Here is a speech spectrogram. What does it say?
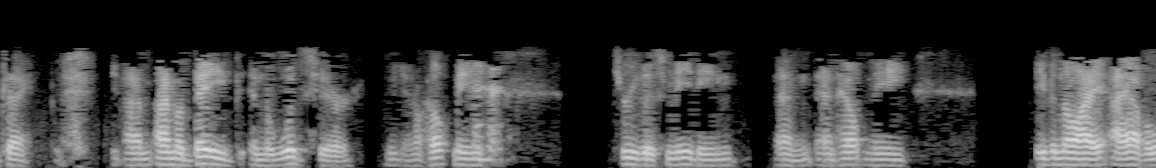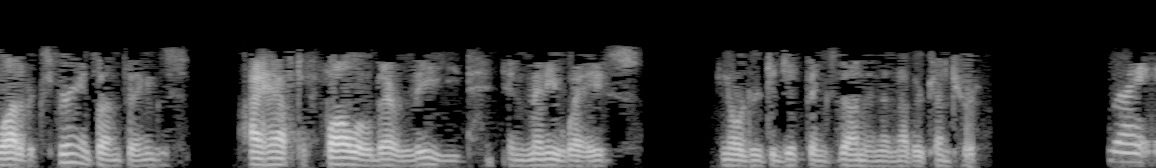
okay, I'm, I'm a babe in the woods here. You know, help me uh-huh. through this meeting and, and help me, even though I, I have a lot of experience on things, I have to follow their lead in many ways in order to get things done in another country. Right.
